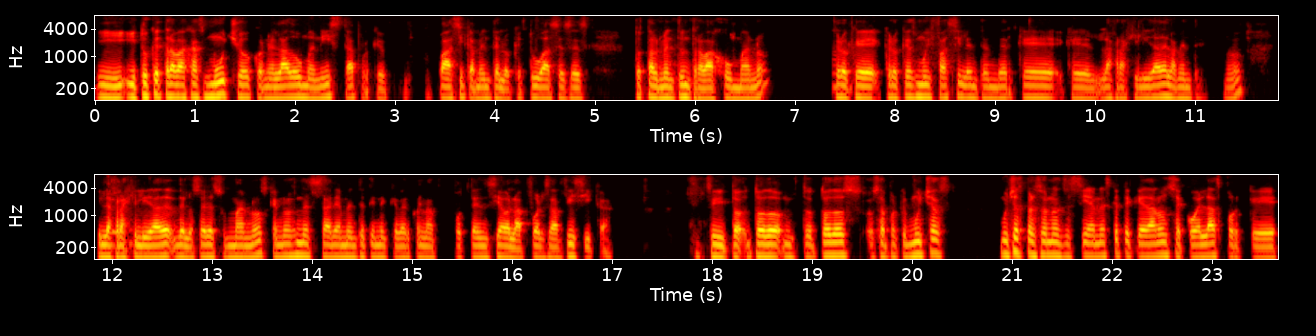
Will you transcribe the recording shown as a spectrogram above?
Y, y tú que trabajas mucho con el lado humanista, porque básicamente lo que tú haces es totalmente un trabajo humano, creo que, creo que es muy fácil entender que, que la fragilidad de la mente, ¿no? Y la fragilidad de, los seres humanos, que no necesariamente tiene que ver con la potencia o la fuerza física. Sí, todo, todos, o sea, porque muchas, muchas personas decían, es que te quedaron secuelas porque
